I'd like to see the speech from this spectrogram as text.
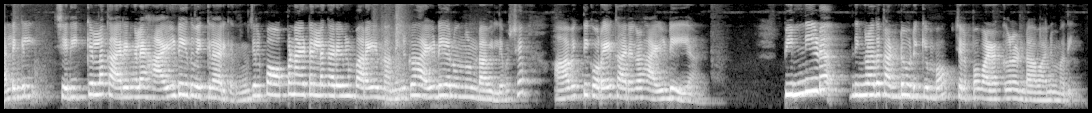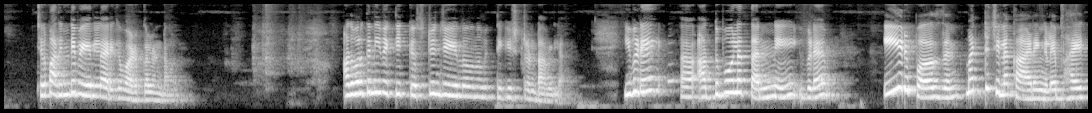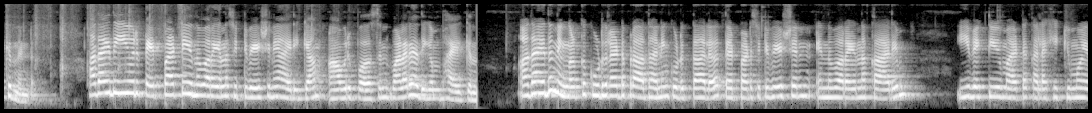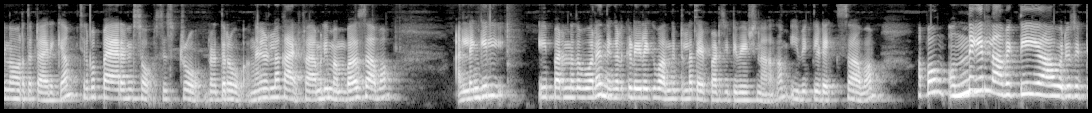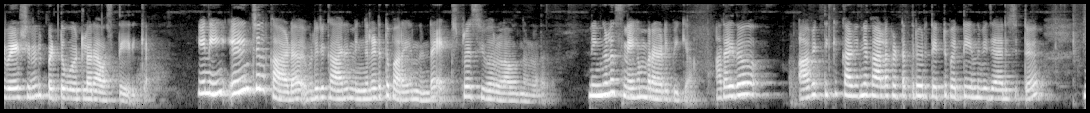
അല്ലെങ്കിൽ ശരിക്കുള്ള കാര്യങ്ങളെ ഹൈഡ് ചെയ്ത് വെക്കലായിരിക്കാം. നിങ്ങൾ ചിലപ്പോൾ ഓപ്പൺ ആയിട്ട് എല്ലാ കാര്യങ്ങളും പറയുന്ന നിങ്ങൾക്ക് ഹൈഡ് ചെയ്യാനൊന്നും ഉണ്ടാവില്ല. പക്ഷെ ആ വ്യക്തി കുറേ കാര്യങ്ങൾ ഹൈഡ് ചെയ്യാണ് പിന്നീട് നിങ്ങളത് കണ്ടുപിടിക്കുമ്പോൾ ചിലപ്പോൾ വഴക്കുകൾ ഉണ്ടാവാനും മതി. ചിലപ്പോൾ അതിന്റെ പേരിലായിരിക്കും വഴക്കുകൾ ഉണ്ടാവുന്നത് അതുപോലെ തന്നെ ഈ വ്യക്തി ക്വസ്റ്റ്യൻ ചെയ്യുന്നതൊന്നും വ്യക്തിക്ക് ഇഷ്ടമുണ്ടാവില്ല ഇവിടെ അതുപോലെ തന്നെ ഇവിടെ ഈ ഒരു പേഴ്സൺ മറ്റു ചില കാര്യങ്ങളെ ഭയക്കുന്നുണ്ട്. അതായത് ഈ ഒരു തേർഡ് പാർട്ടി എന്ന് പറയുന്ന സിറ്റുവേഷനെ ആയിരിക്കാം ആ ഒരു പേഴ്സൺ വളരെയധികം ഭയക്കുന്നത്. അതായത് നിങ്ങൾക്ക് കൂടുതലായിട്ട് പ്രാധാന്യം കൊടുത്താൽ തേർഡ് പാർട്ടി സിറ്റുവേഷൻ എന്ന് പറയുന്ന കാര്യം ഈ വ്യക്തിയുമായിട്ട് കലഹിക്കുമോ എന്ന് ഓർത്തിട്ടായിരിക്കാം. ചിലപ്പോൾ പാരൻസോ സിസ്റ്ററോ ബ്രദറോ അങ്ങനെയുള്ള ഫാമിലി മെമ്പേഴ്സ് ആവാം. അല്ലെങ്കിൽ ഈ പറഞ്ഞതുപോലെ നിങ്ങൾക്കിടയിലേക്ക് വന്നിട്ടുള്ള തേർഡ് പാർട്ടി സിറ്റുവേഷൻ ആകാം. ഈ വ്യക്തിയുടെ എക്സ് ആവാം. അപ്പോൾ ഒന്നുകിൽ ആ വ്യക്തി ആ ഒരു സിറ്റുവേഷനിൽ പെട്ടുപോയിട്ടുള്ള ഒരു അവസ്ഥയായിരിക്കാം ഇനി ഏഞ്ചൽ കാർഡ് ഇവിടെ ഒരു കാര്യം നിങ്ങളുടെ അടുത്ത് പറയുന്നുണ്ട് എക്സ്പ്രസ് യുവർ ലവ് എന്നുള്ളത്. നിങ്ങൾ സ്നേഹം പ്രകടിപ്പിക്കാം അതായത് ആ വ്യക്തിക്ക് കഴിഞ്ഞ കാലഘട്ടത്തിൽ ഒരു തെറ്റ് പറ്റി എന്ന് വിചാരിച്ചിട്ട്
